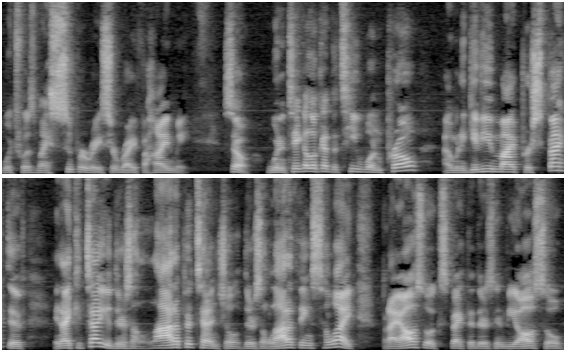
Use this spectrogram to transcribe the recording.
which was my Super Racer right behind me. So we're going to take a look at the T1 Pro. I'm going to give you my perspective, and I can tell you there's a lot of potential. There's a lot of things to like, but I also expect that there's going to be also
